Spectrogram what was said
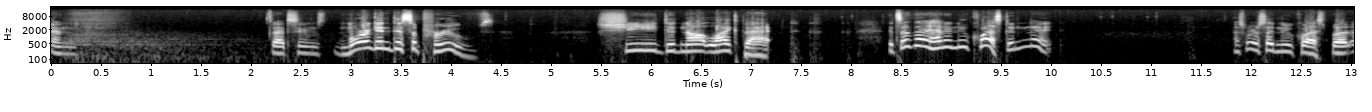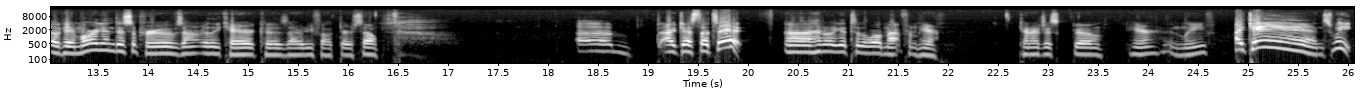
And that seems... Morrigan disapproves. She did not like that. It said that I had a new quest, didn't it? I swear it said new quest, but okay, Morrigan disapproves. I don't really care because I already fucked her, so... Um, I guess that's it. Uh, how do I get to the world map from here? Can I just go here and leave? I can! Sweet!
